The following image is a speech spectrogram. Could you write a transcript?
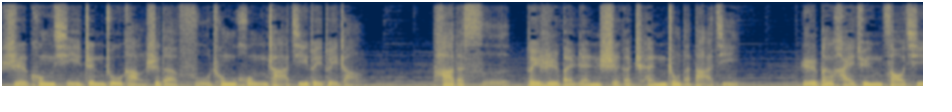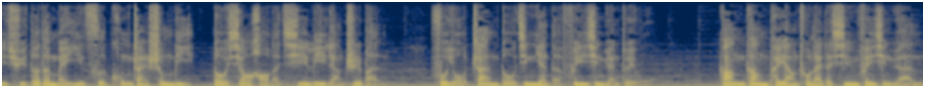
是空袭珍珠港时的俯冲轰炸机队队长，他的死对日本人是个沉重的打击。日本海军早期取得的每一次空战胜利，都消耗了其力量之本——富有战斗经验的飞行员队伍。刚刚培养出来的新飞行员，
